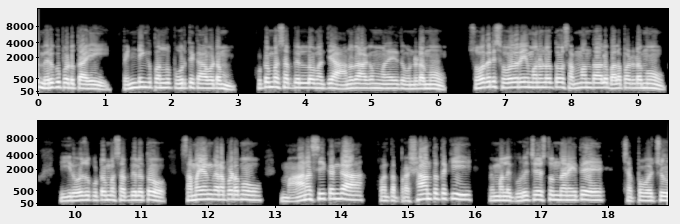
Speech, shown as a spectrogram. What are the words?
మెరుగుపడుతాయి. పెండింగ్ పనులు పూర్తి కావడం కుటుంబ సభ్యుల్లో మధ్య అనురాగం అనేది ఉండడము సోదరి సోదరీమణులతో సంబంధాలు బలపడడము ఈరోజు కుటుంబ సభ్యులతో సమయం గనపడము మానసికంగా కొంత ప్రశాంతతకి మిమ్మల్ని గురి చేస్తుందనైతే చెప్పవచ్చు.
